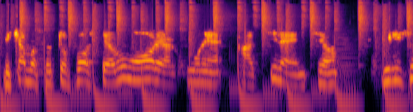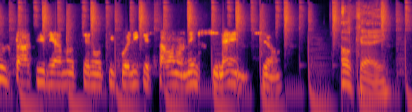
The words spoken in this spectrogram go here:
diciamo sottoposte a rumore, alcune al silenzio. I risultati li hanno ottenuti quelli che stavano nel silenzio. Ok.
